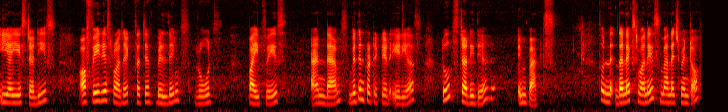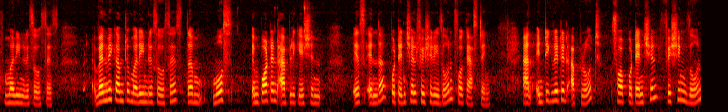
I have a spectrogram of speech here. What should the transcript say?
EIA studies of various projects such as buildings, roads, pipeways and dams within protected areas to study their impacts. So, ne the next one is management of marine resources. When we come to marine resources, the most important application is in the potential fishery zone forecasting. An integrated approach for potential fishing zone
